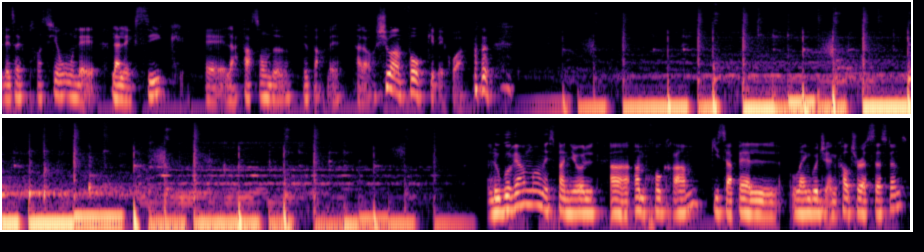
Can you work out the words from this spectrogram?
les expressions, les, la lexique et la façon de, de parler. Alors, je suis un faux Québécois. Le gouvernement espagnol a un programme qui s'appelle Language and Culture Assistance,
